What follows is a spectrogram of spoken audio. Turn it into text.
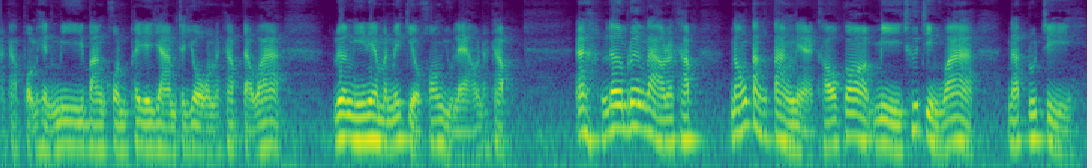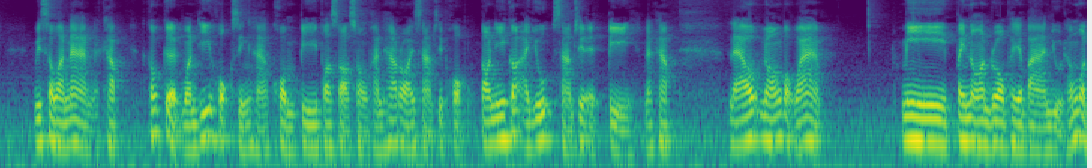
นะครับผมเห็นมีบางคนพยายามจะโยงนะครับ แต่ว่าเรื่องนี้เนี่ยมันไม่เกี่ยวข้องอยู่แล้วนะครับอะเริ่มเรื่องราวนะครับ น้องต่างๆเนี่ยเขาก็มีชื่อจริงว่านัทรุจีวิศวนาถนะครับ เขาเกิดวันที่ 6 สิงหาคมปี พศ 2536 ตอนนี้ก็อายุ 31 ปีนะครับ แล้วน้องบอกว่ามีไปนอนโรงพยาบาลอยู่ทั้งหมด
